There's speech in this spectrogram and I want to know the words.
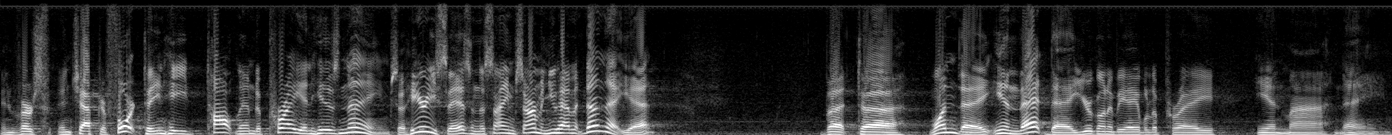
In verse in chapter 14, he taught them to pray in his name. So here he says in the same sermon, you haven't done that yet. But uh, one day, in that day, you're going to be able to pray in my name.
